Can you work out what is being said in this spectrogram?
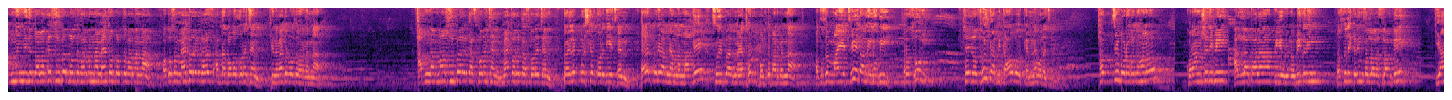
আপনার নিজের বাবাকে সুইপার বলতে পারবেন না, মেথর বলতে পারবেন না, অথচ মেথরের কাজ আপনার বাবা করেছেন, কিন্তু মেথর বলতে পারবেন না। আপনার মা সুইপারের কাজ করেছেন, মেথরের কাজ করেছেন, টয়লেট পরিষ্কার করে দিয়েছেন, এরপরে আপনি আপনার মাকে সুইপার মেথর বলতে পারবেন না। অথচ মায়ের চেয়ে দামি নবী রসুল। সেই রসুলকে আপনি কাউ কেমনে বলেছেন? সবচেয়ে বড় কথা হলো, কোরআন শরীফে আল্লাহ তালা প্রিয় নবী করিম, রসুল করিম সাল্লাহ সাল্লামকে, ইয়া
